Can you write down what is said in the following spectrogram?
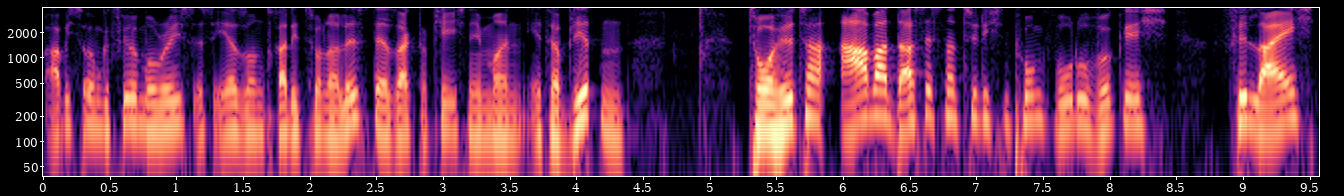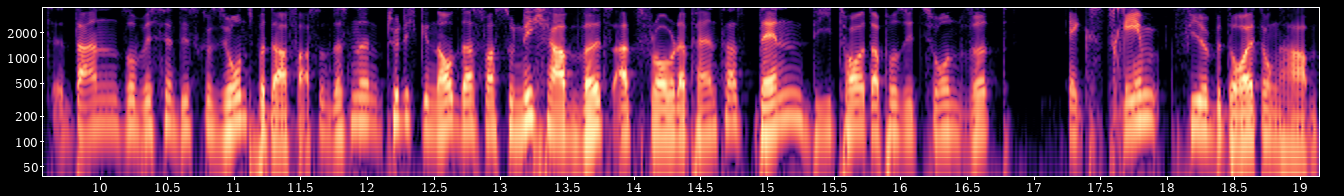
habe ich so ein Gefühl, Maurice ist eher so ein Traditionalist, der sagt, okay, ich nehme meinen etablierten Torhüter. Aber das ist natürlich ein Punkt, wo du wirklich vielleicht dann so ein bisschen Diskussionsbedarf hast. Und das ist natürlich genau das, was du nicht haben willst als Florida Panthers, denn die Torhüter-Position wird extrem viel Bedeutung haben.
